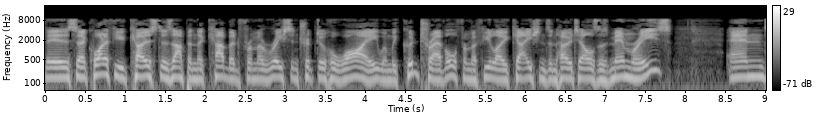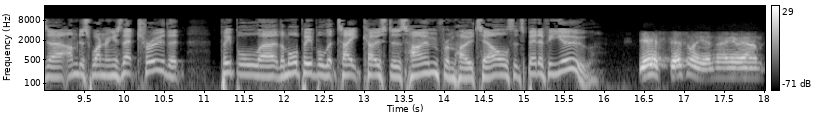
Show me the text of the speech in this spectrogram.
there's uh, quite a few coasters up in the cupboard from a recent trip to Hawaii when we could travel from a few locations and hotels as memories. And uh, I'm just wondering, is that true that people, uh, the more people that take coasters home from hotels, it's better for you? Yes, definitely. And they, um,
